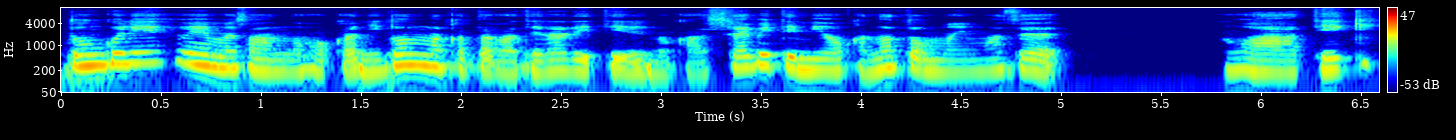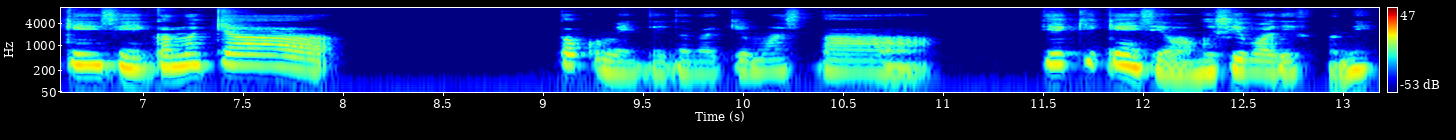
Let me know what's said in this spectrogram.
どんぐり FM さんの他にどんな方が出られているのか調べてみようかなと思います。うわぁ、定期検診行かなきゃとコメントいただきました。定期検診は虫歯ですかね。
